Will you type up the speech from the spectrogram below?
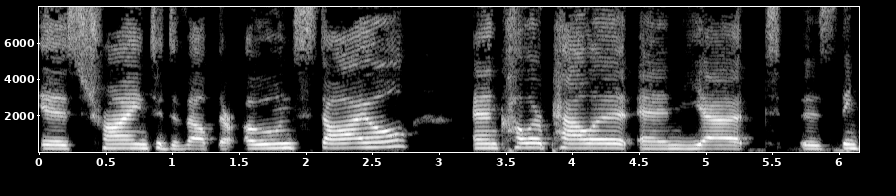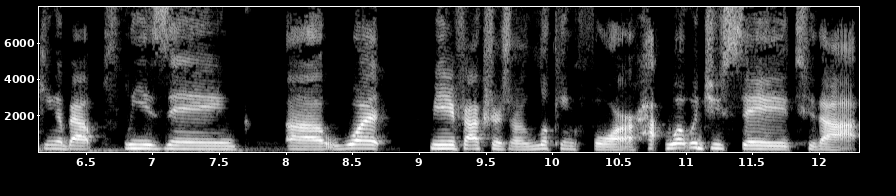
is trying to develop their own style and color palette and yet is thinking about pleasing uh, what manufacturers are looking for. How, what would you say to that?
